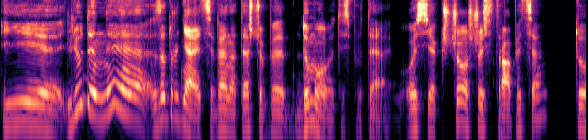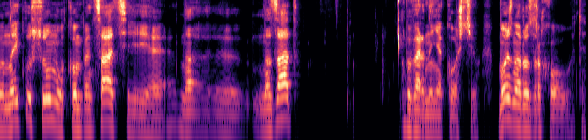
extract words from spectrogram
І люди не затрудняють себе на те, щоб домовитись про те, ось якщо щось трапиться, то на яку суму компенсації на, е, назад повернення коштів можна розраховувати.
